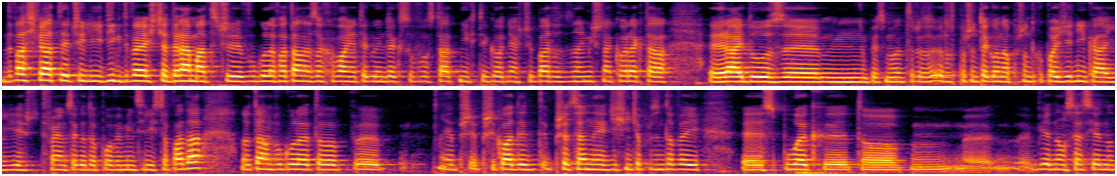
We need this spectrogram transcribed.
Dwa światy, czyli WIG20 dramat, czy w ogóle fatalne zachowanie tego indeksu w ostatnich tygodniach, czy bardzo dynamiczna korekta y, rajdu z mm, powiedzmy rozpoczętego na początku października i jeszcze trwającego do połowy między listopada, no tam w ogóle to y, przy, przykłady przeceny 10% y, spółek to mm, w jedną sesję no,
